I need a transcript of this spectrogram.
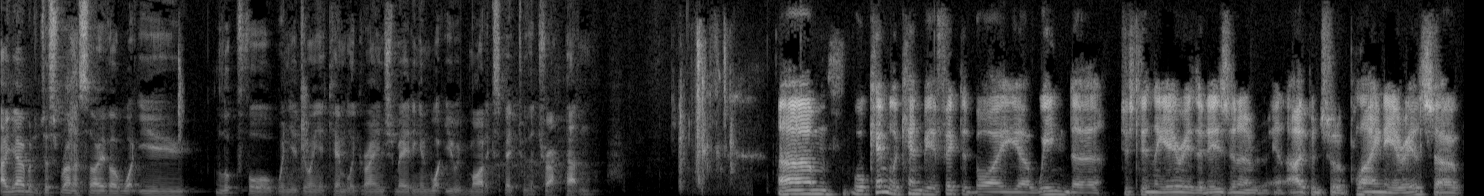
Are you able to just run us over what you look for when you're doing a Kembla Grange meeting and what you might expect with a track pattern? Um, well, Kembla can be affected by uh, wind uh, just in the area that is in a, an open sort of plain area. So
